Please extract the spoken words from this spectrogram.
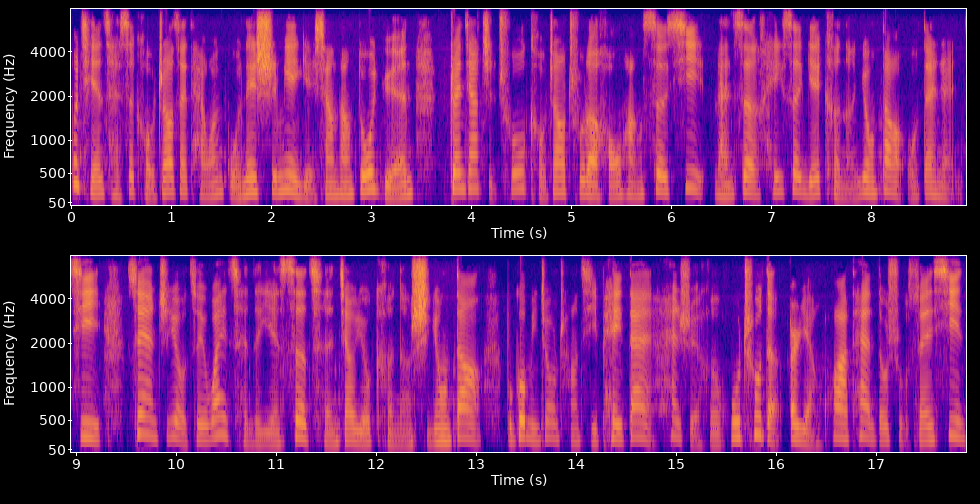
目前彩色口罩在台湾国内市面也相当多元。专家指出，口罩除了红黄色系，蓝色、黑色这也可能用到偶氮染剂。虽然只有最外层的颜色层较有可能使用到，不过民众长期佩戴，汗水和呼出的二氧化碳都属酸性，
